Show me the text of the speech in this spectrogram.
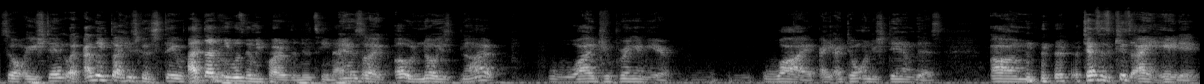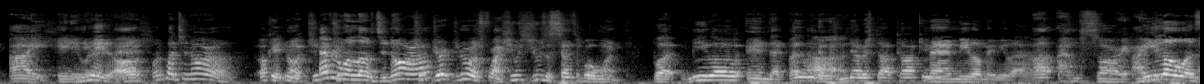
so are you staying? Like I really thought he was going to stay with. I thought group. he was going to be part of the new team. And it's like, oh no, he's not. Why'd you bring him here? Why? I, I don't understand this. Um, Tenzin's kids, I hated. I hated. You hated all. What about Jinora? Okay, no. J- Everyone J- loves Jinora. J- Jinora's fine. She was she was a sensible one. But Meelo and that other one uh, that would never stop talking. Man, Meelo made me laugh. Uh, I'm sorry. I Meelo was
